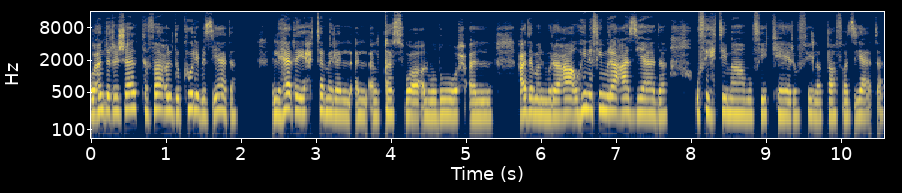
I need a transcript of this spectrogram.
وعند الرجال تفاعل ذكوري بزيادة. لهذا يحتمل القسوة الوضوح عدم المراعاة. وهنا في مراعاة زيادة وفي اهتمام وفي كير وفي لطافة زيادة.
